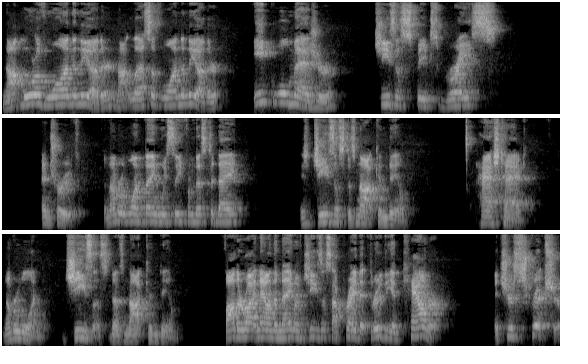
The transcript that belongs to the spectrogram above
Not more of one than the other, not less of one than the other. Equal measure, Jesus speaks grace and truth. The number one thing we see from this today is Jesus does not condemn. Hashtag number one, Jesus does not condemn. Father, right now, in the name of Jesus, I pray that through the encounter that your scripture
